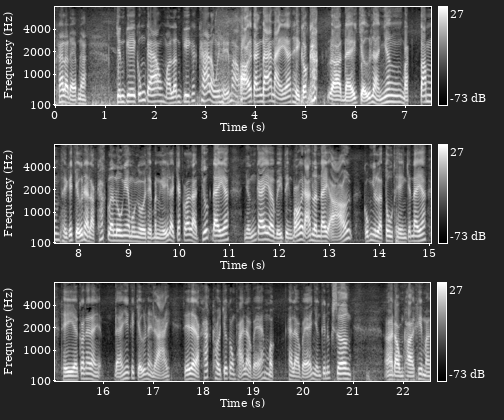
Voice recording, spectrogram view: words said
khá là đẹp nè trên kia cũng cao mà lên kia khắc khá là nguy hiểm không? Ở tảng đá này á, thì có khắc là để chữ là nhân bạch tâm thì cái chữ này là khắc lên luôn nha mọi người. Thì mình nghĩ là chắc là là trước đây á những cái ờ, vị tiền bối đã lên đây ở cũng như là tu thiền trên đây á thì ờ, có thể là để những cái chữ này lại. Thì đây là khắc thôi chứ không phải là vẽ mực hay là vẽ những cái nước sơn à, đồng thời khi mà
